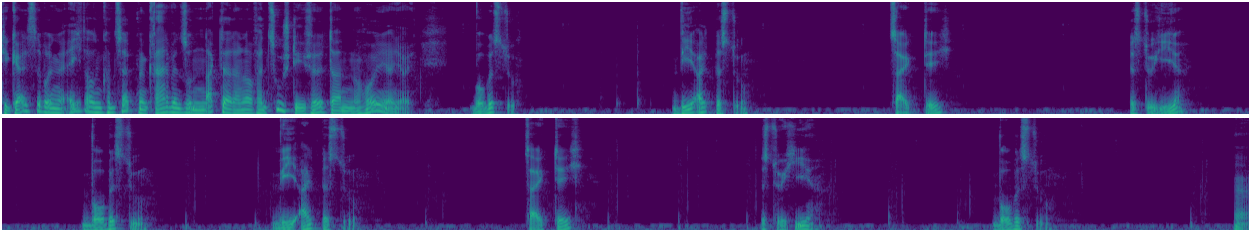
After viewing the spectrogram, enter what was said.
Die Geister bringen echt aus dem Konzept. Und gerade wenn so ein Nackter dann auf einen zustiefelt, dann hoi, hoi, hoi. Wo bist du? Wie alt bist du? Zeig dich. Bist du hier? Wo bist du? Wie alt bist du? Zeig dich. Bist du hier? Wo bist du? Ah.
